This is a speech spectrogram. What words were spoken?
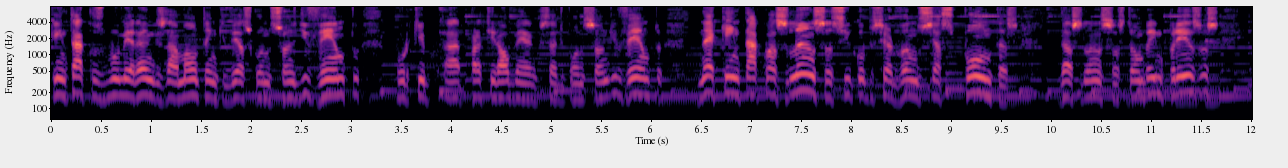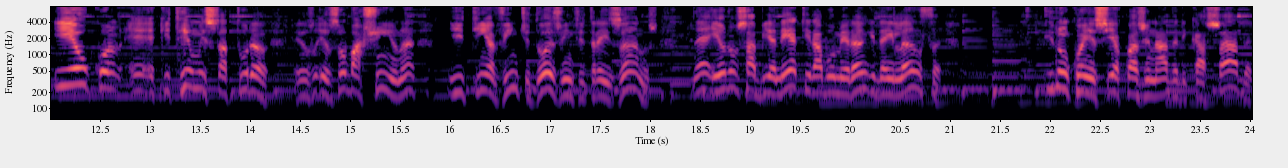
quem está com os bumerangues na mão tem que ver as condições de vento, porque ah, para tirar o bumerangue precisa de condição de vento. Né? Quem está com as lanças fica observando se as pontas das lanças estão bem presas. E eu, é, que tenho uma estatura, eu, eu sou baixinho, né? E tinha 22, 23 anos, né? Eu não sabia nem atirar bumerangue nem lança e não conhecia quase nada de caçada.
